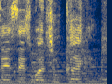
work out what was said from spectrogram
Since is what you cooking.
